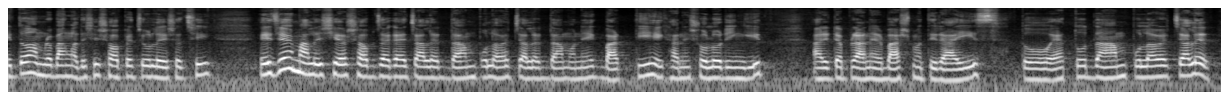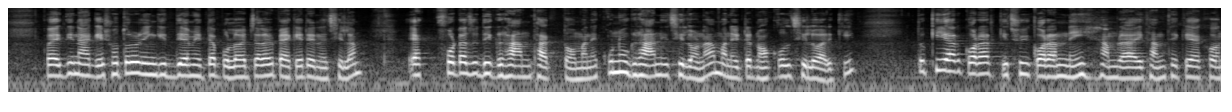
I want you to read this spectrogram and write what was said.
এই তো আমরা বাংলাদেশি শপে চলে এসেছি। এই যে মালয়েশিয়ার সব জায়গায় চালের দাম, পোলাওয়ের চালের দাম অনেক বাড়তি। এখানে ষোলো রিঙ্গিত আর এটা প্রাণের বাসমতি রাইস। তো এত দাম পোলাওয়ের চালের। কয়েকদিন আগে সতেরো রিঙ্গিত দিয়ে আমি একটা পোলাওয়ের চালের প্যাকেট এনেছিলাম। এক ফোঁটা যদি ঘ্রাণ থাকতো মানে কোনো ঘ্রাণই ছিল না মানে এটা নকল ছিল আর কি। তো কি আর করার, কিছুই করার নেই। আমরা এখান থেকে এখন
